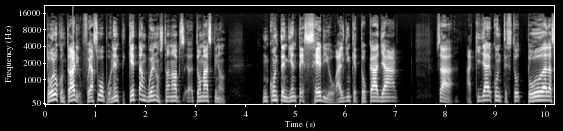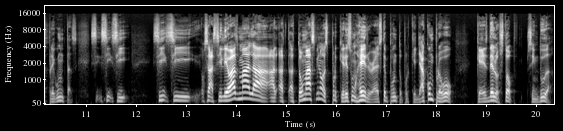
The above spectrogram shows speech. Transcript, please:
Todo lo contrario, fue a su oponente. ¿Qué tan bueno está Tom Aspinall? Un contendiente serio, alguien que toca ya, o sea, Aquí ya contestó todas las preguntas. Si, si, si, si, o sea, si le vas mal a, a, Aspinall es porque eres un hater a este punto, porque ya comprobó que es de los top, sin duda.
